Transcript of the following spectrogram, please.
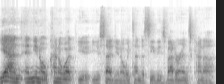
Yeah, and, and you know, kind of what you, you said, you know, we tend to see these veterans kind of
